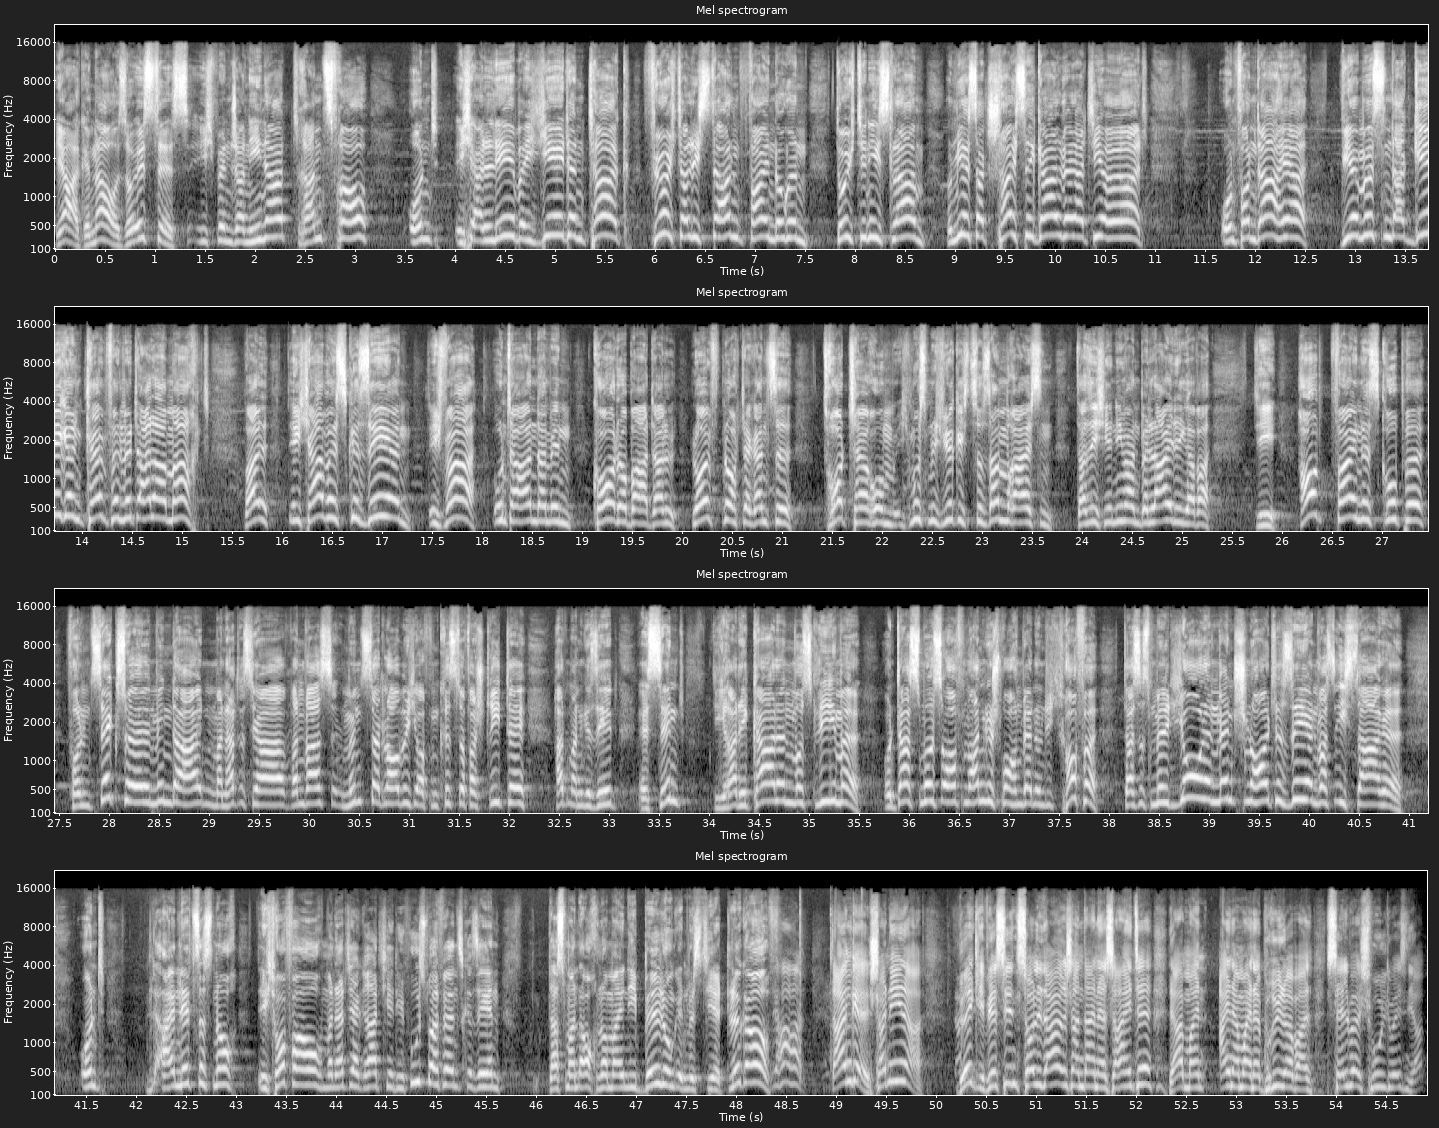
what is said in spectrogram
Ja, genau, so ist es. Ich bin Janina, Transfrau und ich erlebe jeden Tag fürchterlichste Anfeindungen durch den Islam. Und mir ist das scheißegal, wer das hier hört. Und von daher, wir müssen dagegen kämpfen mit aller Macht. Weil ich habe es gesehen. Ich war unter anderem in Cordoba. Da läuft noch der ganze Trott herum. Ich muss mich wirklich zusammenreißen, dass ich hier niemanden beleidige. Aber die Hauptfeindesgruppe von sexuellen Minderheiten, man hat es ja, wann war es, in Münster, glaube ich, auf dem Christopher Street Day, hat man gesehen, es sind die radikalen Muslime. Und das muss offen angesprochen werden. Und ich hoffe, dass es Millionen Menschen heute sehen, was ich sage. Und ein letztes noch. Ich hoffe auch, man hat ja gerade hier die Fußballfans gesehen, dass man auch noch mal in die Bildung investiert. Glück auf! Ja, danke, Janina. Wirklich, wir sind solidarisch an deiner Seite. Ja, mein, einer meiner Brüder war selber schwul gewesen. Ja.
